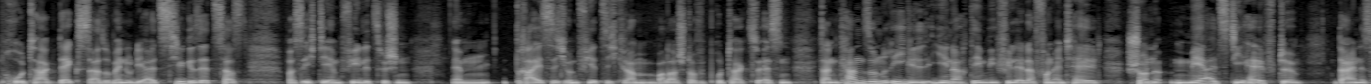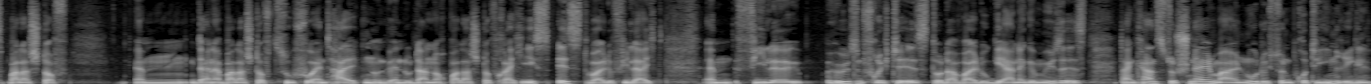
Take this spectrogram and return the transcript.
pro Tag deckst. Also wenn du dir als Ziel gesetzt hast, was ich dir empfehle, zwischen ähm, 30 und 40 Gramm Ballaststoffe pro Tag zu essen, dann kann so ein Riegel, je nachdem wie viel er davon enthält, schon mehr als die Hälfte deines Ballaststoffs ähm, deiner Ballaststoffzufuhr enthalten. Und wenn du dann noch ballaststoffreich isst, isst weil du vielleicht ähm, viele Hülsenfrüchte isst oder weil du gerne Gemüse isst, dann kannst du schnell mal nur durch so einen Proteinriegel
